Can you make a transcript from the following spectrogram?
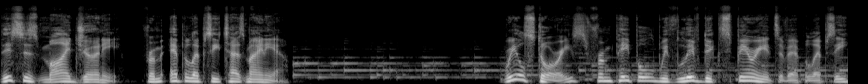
This is my journey from Epilepsy Tasmania. Real stories from people with lived experience of epilepsy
